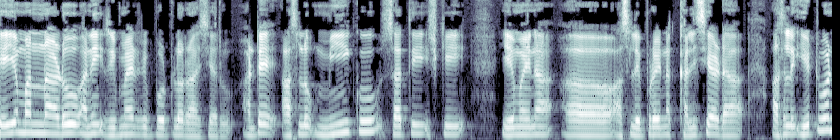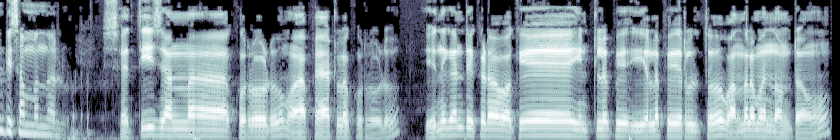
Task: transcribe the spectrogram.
చేయమన్నాడు అని రిమాండ్ రిపోర్ట్లో రాశారు. అంటే అసలు మీకు సతీష్కి ఏమైనా అసలు ఎప్పుడైనా కలిశాడా? అసలు ఎటువంటి సంబంధాలు? సతీష్ అన్న కుర్రోడు మా పేటలో కుర్రోడు. ఎందుకంటే ఇక్కడ ఒకే ఇంట్లో పే ఇళ్ళ పేర్లతో వందల మంది ఉంటాము.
